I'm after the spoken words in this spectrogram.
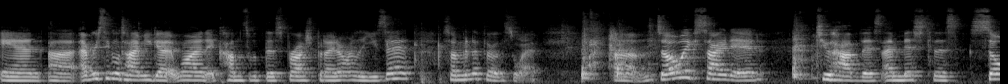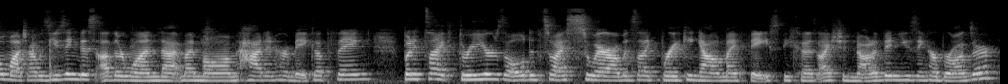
and uh, every single time you get one it comes with this brush but I don't really use it so I'm gonna throw this away um, so excited to have this I missed this so much I was using this other one that my mom had in her makeup thing but it's like three years old and so I swear I was like breaking out my face because I should not have been using her bronzer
